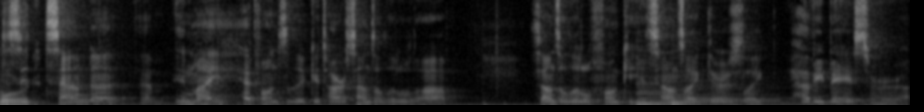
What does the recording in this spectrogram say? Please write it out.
Does it sound uh, um, in my headphones? The guitar sounds a little uh, sounds a little funky. It sounds like there's like heavy bass or uh,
